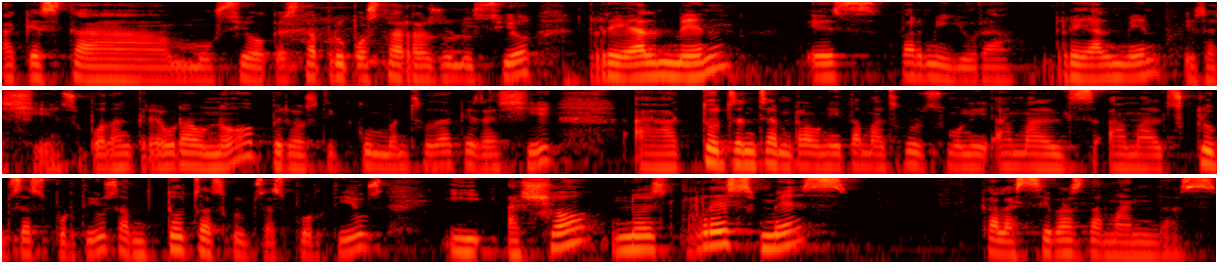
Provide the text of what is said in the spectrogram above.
aquesta moció, aquesta proposta de resolució, realment és per millorar. Realment és així. S'ho poden creure o no, però estic convençuda que és així. Uh, tots ens hem reunit amb els, grups, amb, els, amb els clubs esportius, amb tots els clubs esportius, i això no és res més que les seves demandes.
